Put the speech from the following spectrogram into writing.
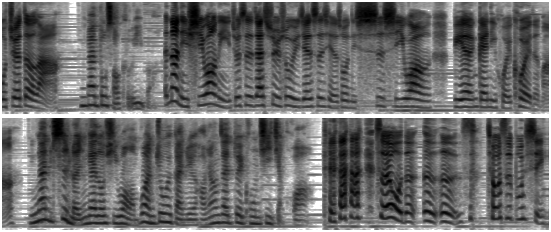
我觉得啦。应该多少可以吧？那你希望你就是在叙述一件事情的时候，你是希望别人给你回馈的吗？应该是人应该都希望嘛，不然就会感觉好像在对空气讲话。所以我的嗯嗯就是不行。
